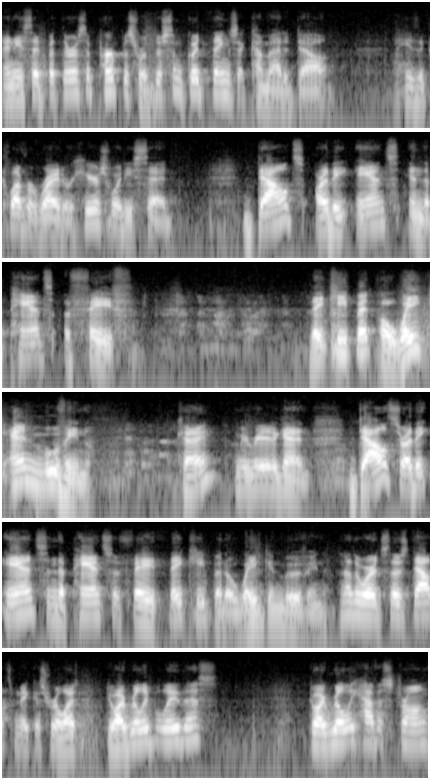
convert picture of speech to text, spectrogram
And he said, but there is a purpose for it. There's some good things that come out of doubt. He's a clever writer. Here's what he said Doubts are the ants in the pants of faith. They keep it awake and moving. Okay? Let me read it again. Doubts are the ants in the pants of faith. They keep it awake and moving. In other words, those doubts make us realize do I really believe this? Do I really have a strong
